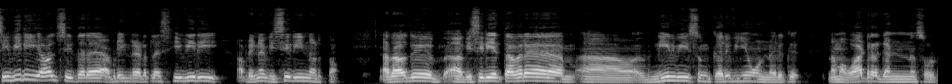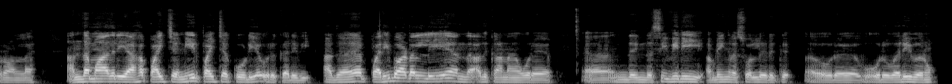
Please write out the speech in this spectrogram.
சிவிரியால் சிதற அப்படின்ற இடத்துல சிவிரி அப்படின்னா விசிறின்னு அர்த்தம். அதாவது விசிறியை தவிர நீர்வீசும் நீர் வீசும் கருவியும் ஒன்று இருக்கு. நம்ம வாட்டர் கன்னு சொல்றோம்ல. அந்த மாதிரியாக பாய்ச்ச நீர் பாய்ச்சக்கூடிய ஒரு கருவி. அதை பரிபாடல்லையே அந்த அதுக்கான ஒரு இந்த இந்த சிவிரி அப்படிங்கிற சொல் இருக்கு. ஒரு ஒரு வரி வரும்.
